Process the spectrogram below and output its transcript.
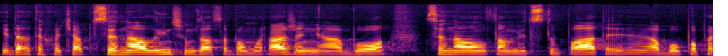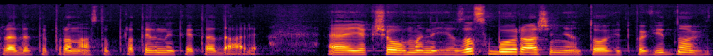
і дати хоча б сигнал іншим засобам ураження, або сигнал там відступати, або попередити про наступ противника і так далі. Е, Якщо в мене є засоби ураження, то відповідно від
